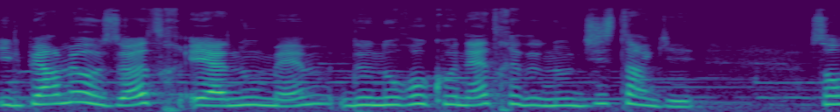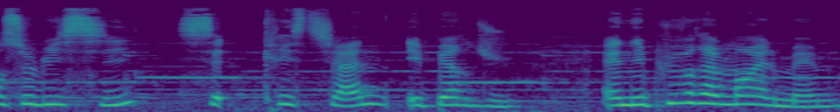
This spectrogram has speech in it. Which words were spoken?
Il permet aux autres et à nous-mêmes de nous reconnaître et de nous distinguer. Sans celui-ci, Christiane est perdue. Elle n'est plus vraiment elle-même.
